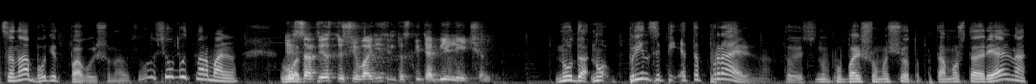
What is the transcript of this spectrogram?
цена будет повышена. Ну, все будет нормально. И вот. соответствующий водитель, так сказать, обелечен. Ну да, но в принципе это правильно, то есть, ну, по большому счету, потому что реально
